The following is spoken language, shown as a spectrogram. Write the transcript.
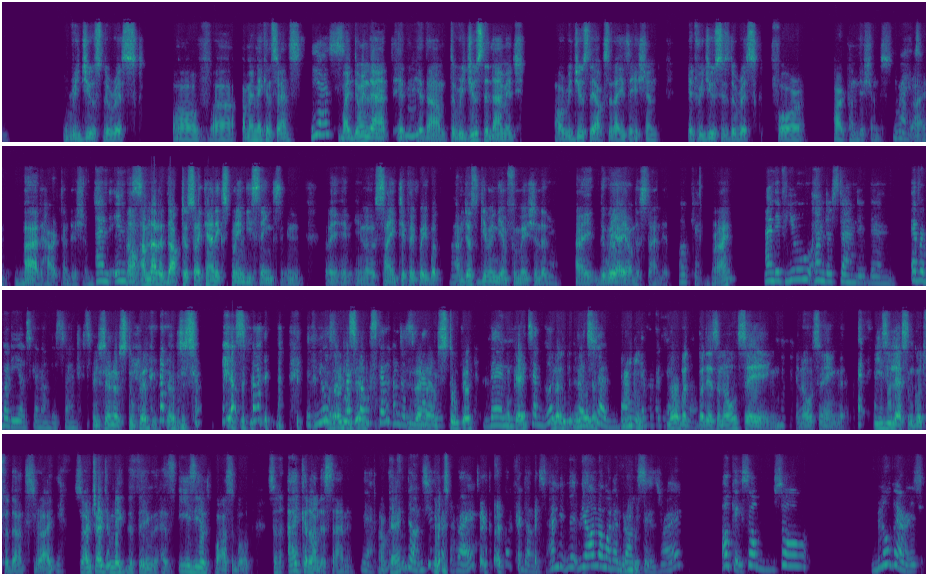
reduce the risk of uh, am i making sense yes. by doing that it, Mhm. it um, to reduce the damage or reduce the oxidization it reduces the risk for heart conditions right. right bad heart conditions And in now i'm not a doctor so i can't explain these things in, in you know scientific way but i'm just giving the information that Yeah. i the way i understand it Okay. right And if you understand it, then everybody else can understand it. are you saying i'm stupid if you Is that what you said? else can understand i'm stupid then Okay. it's a good You know, question mm-hmm. everybody No, but will. but there's an old saying, an old saying that easy lesson good for dunce, right? Yeah. So I try to make the thing as easy as possible so that I could understand it. yeah. okay. Good for dunce, you know, right? Good for dunce. And we, we all know what a mm-hmm. dunce is, right? Okay, so so blueberries,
